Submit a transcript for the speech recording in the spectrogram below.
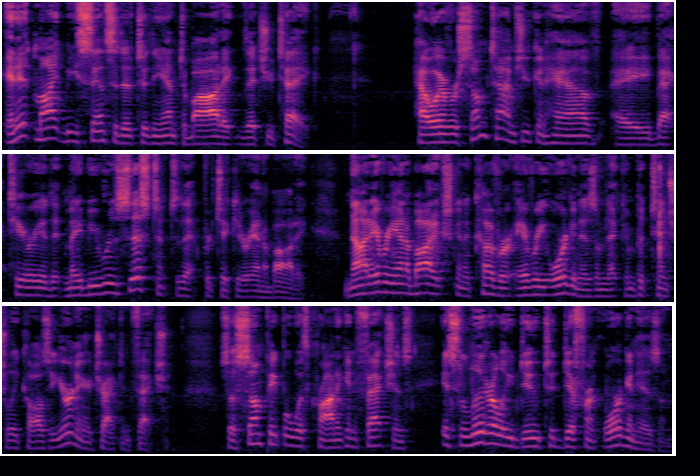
and it might be sensitive to the antibiotic that you take. However, sometimes you can have a bacteria that may be resistant to that particular antibiotic. Not every antibiotic is going to cover every organism that can potentially cause a urinary tract infection. So, some people with chronic infections, it's literally due to different organisms.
